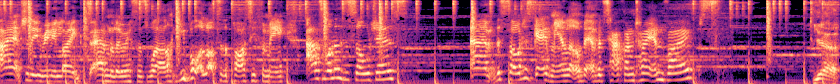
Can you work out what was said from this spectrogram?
I actually really liked um, Lewis as well. He brought a lot to the party for me, as well as the soldiers. Um, the soldiers gave me a little bit of Attack on Titan vibes. Yeah,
